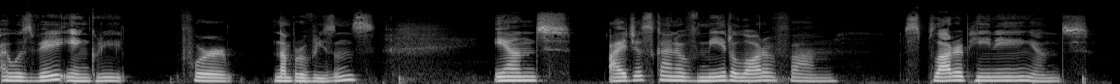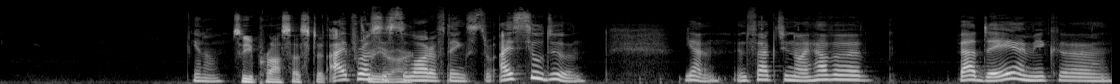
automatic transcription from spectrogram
I was very angry for a number of reasons. And I just kind of made a lot of um, splatter painting and, you know. So you processed it. I processed a lot of things. Through, I still do. Yeah. In fact, you know, I have a bad day, I make a,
